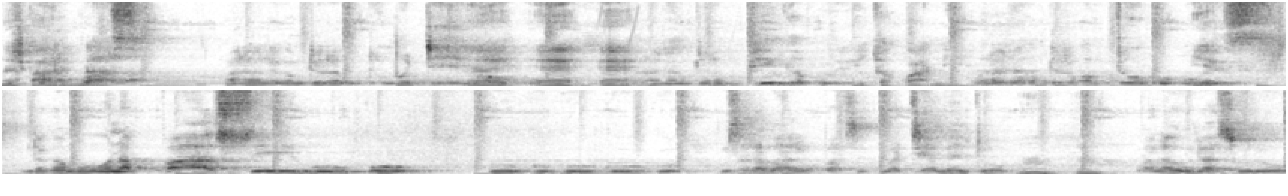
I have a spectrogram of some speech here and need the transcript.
kuchikwarakwana mwana uyu ndakamutora kudhombodhema uku eh eh. Mwana ndakamutora kupinga uyu ichokwadi mwana ndakamutora kwamutoko uyu Yes. ndakamuona pasi uko ku- ku- ku- ku- ku- muzarabare pasi kumadhiamento mwana uyu ndasuro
